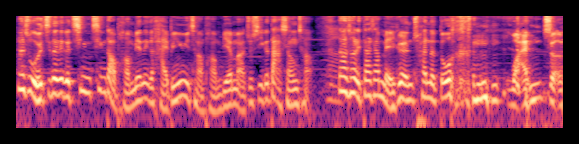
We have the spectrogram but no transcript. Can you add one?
但是我就记得那个青青岛旁边那个海滨浴场旁边嘛，就是一个大商场。大商场里大家每个人穿的都很完整，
